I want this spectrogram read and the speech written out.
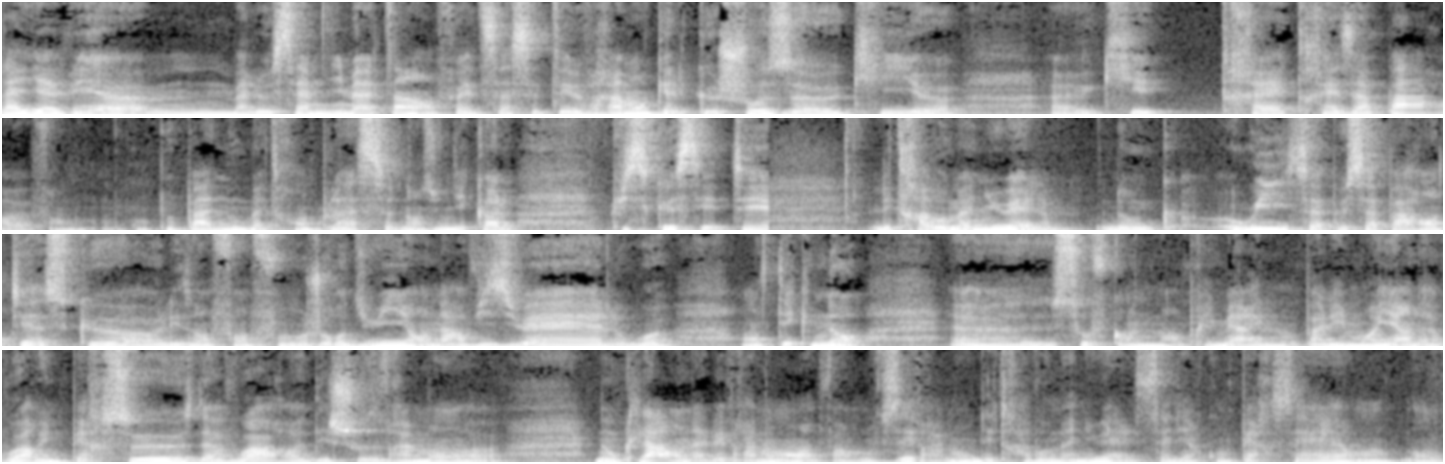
Là, il y avait euh, bah, le samedi matin en fait. Ça, c'était vraiment quelque chose euh, qui, euh, qui est très très à part. euh, Enfin, qu'on peut pas nous mettre en place dans une école puisque c'était les travaux manuels. Donc oui, ça peut s'apparenter à ce que euh, les enfants font aujourd'hui en art visuel ou euh, en techno, euh, sauf qu'en en primaire, ils n'ont pas les moyens d'avoir une perceuse, d'avoir des choses vraiment... Donc là, on avait vraiment, enfin, on faisait vraiment des travaux manuels, c'est-à-dire qu'on perçait, on, on-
